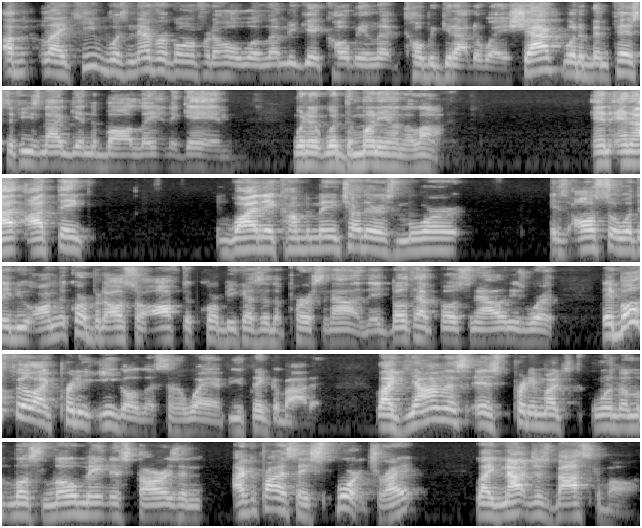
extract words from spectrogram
Um, like he was never going for the whole. Well, let me get Kobe and let Kobe get out of the way. Shaq would have been pissed if he's not getting the ball late in the game with it with the money on the line. And and I, I think why they complement each other is more is also what they do on the court, but also off the court because of the personality. They both have personalities where they both feel like pretty egoless in a way if you think about it. Like Giannis is pretty much one of the most low maintenance stars, and I could probably say sports, right? Like not just basketball.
